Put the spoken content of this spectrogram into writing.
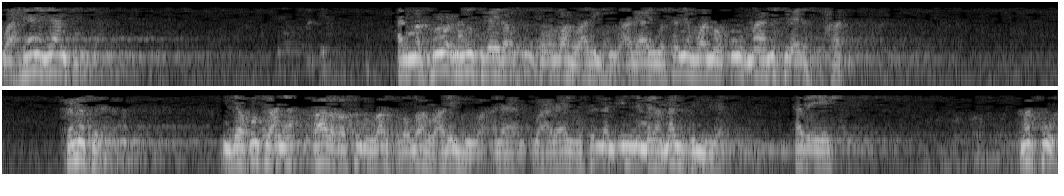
وأحيانا لا ينسبه. المرفوع ما نسب إلى الرسول صلى الله عليه وعلى آله وسلم والموقوف ما نسب إلى الصحابة. فمثلا إذا قلت أنا قال رسول الله صلى الله عليه وعلى, وعلى آله وسلم إنما الأعمال بالنيات هذا إيش؟ مرفوع.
